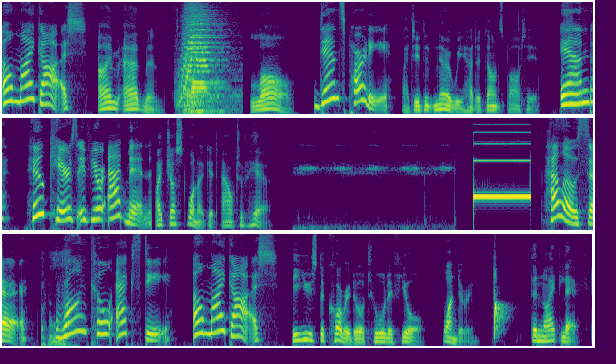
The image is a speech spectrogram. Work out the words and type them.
Oh my gosh. I'm admin. Lol. Dance party. I didn't know we had a dance party. And who cares if you're admin? I just wanna get out of here. Hello, sir. Wrong cool XD. Oh my gosh. He used the corridor tool if you're wondering. The knight left.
